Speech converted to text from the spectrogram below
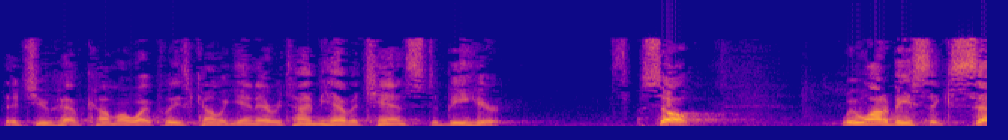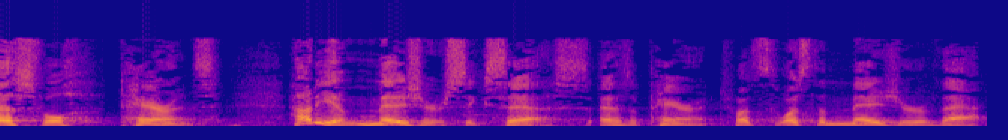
that you have come our way. Please come again every time you have a chance to be here. So, we want to be successful parents. How do you measure success as a parent? What's, what's the measure of that?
